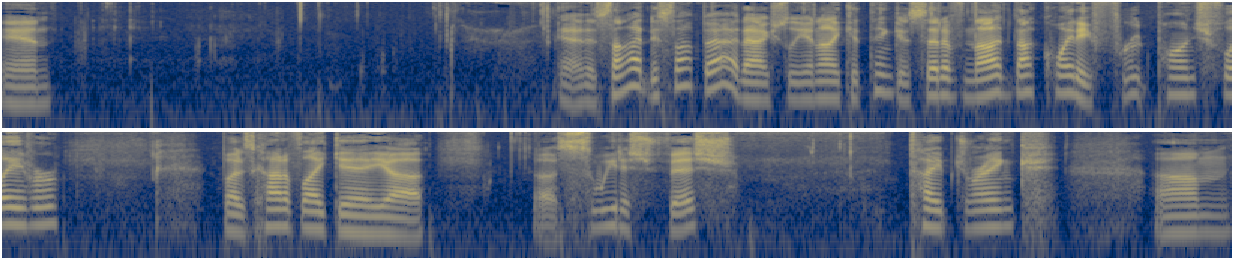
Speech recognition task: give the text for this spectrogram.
and and it's not it's not bad actually. And I could think instead of not not quite a fruit punch flavor, but it's kind of like a, uh, a Swedish fish type drink, um,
